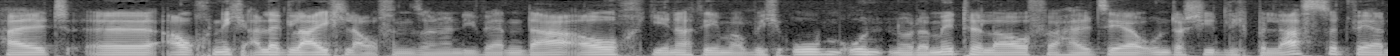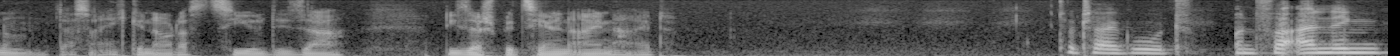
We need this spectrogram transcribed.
halt äh, auch nicht alle gleich laufen, sondern die werden da auch, je nachdem, ob ich oben, unten oder Mitte laufe, halt sehr unterschiedlich belastet werden. Und das ist eigentlich genau das Ziel dieser, dieser speziellen Einheit. Total gut. Und vor allen Dingen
